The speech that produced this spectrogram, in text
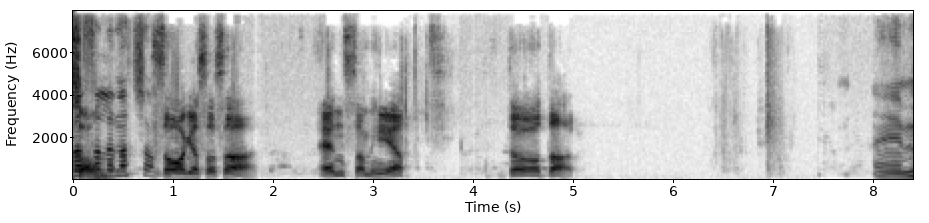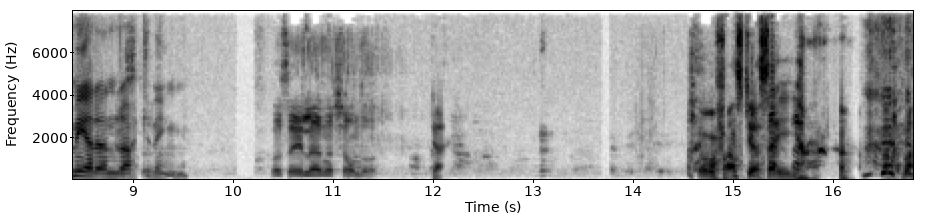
sa sa hon? Lennartsson? Saga sa så här. Ensamhet dödar. Eh, mer än Just det. rökning. Vad säger Lennartsson då? Ja, vad fan ska jag säga?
